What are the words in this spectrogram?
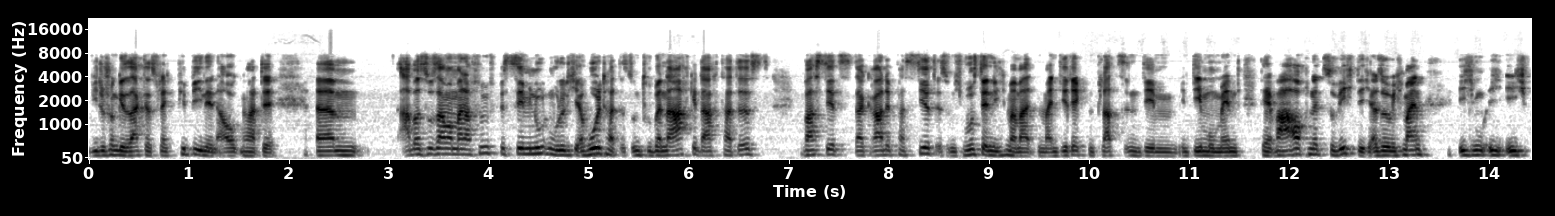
wie du schon gesagt hast, vielleicht Pipi in den Augen hatte. Ähm, aber so sagen wir mal nach fünf bis zehn Minuten, wo du dich erholt hattest und drüber nachgedacht hattest, was jetzt da gerade passiert ist. Und ich wusste ja nicht mal meinen, direkten Platz in dem, in dem Moment. Der war auch nicht so wichtig. Also ich meine, ich, ich,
